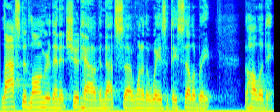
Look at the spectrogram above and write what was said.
lasted longer than it should have. And that's uh, one of the ways that they celebrate the holiday.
